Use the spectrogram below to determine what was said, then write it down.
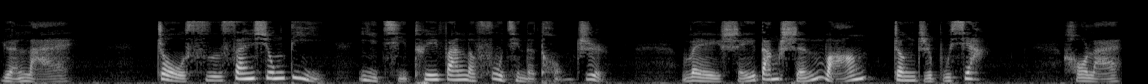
原来，宙斯三兄弟一起推翻了父亲的统治，为谁当神王争执不下。后来，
